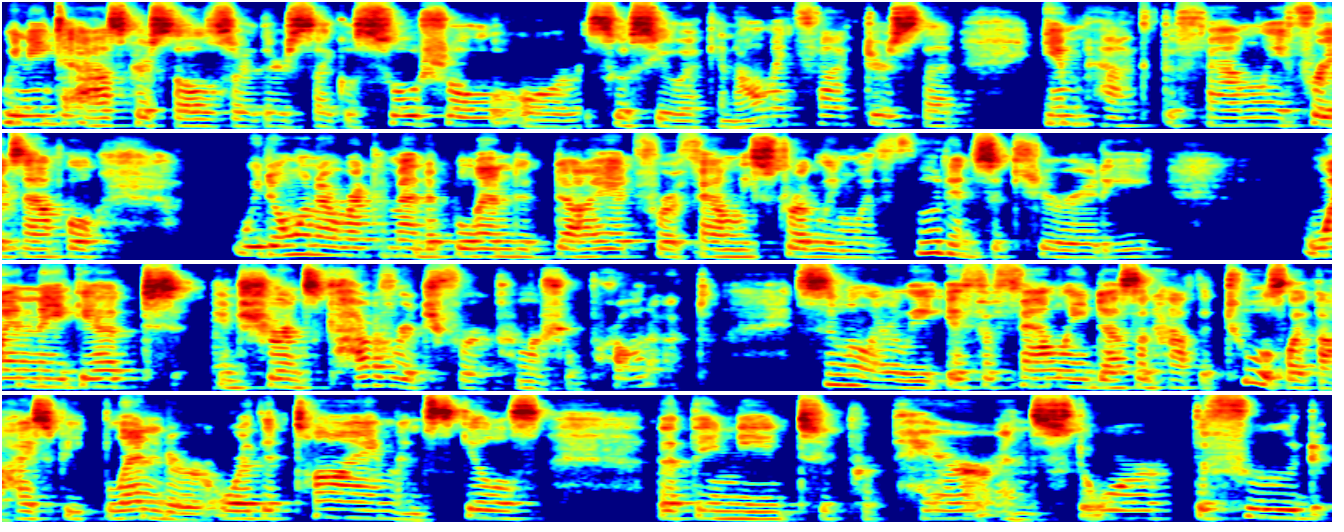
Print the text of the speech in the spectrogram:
We need to ask ourselves are there psychosocial or socioeconomic factors that impact the family? For example, we don't want to recommend a blended diet for a family struggling with food insecurity when they get insurance coverage for a commercial product. Similarly, if a family doesn't have the tools like a high speed blender or the time and skills that they need to prepare and store the food,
